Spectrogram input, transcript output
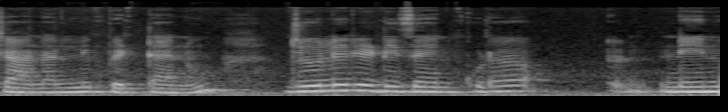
ఛానల్ని పెట్టాను. జ్యువెలరీ డిజైన్ కూడా నేను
